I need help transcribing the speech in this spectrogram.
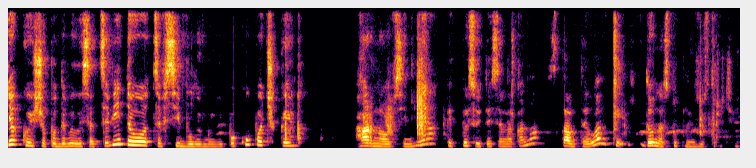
Дякую, що подивилися це відео. Це всі були мої покупочки. Гарного всім дня! Підписуйтеся на канал, ставте лайки і до наступних зустрічей!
